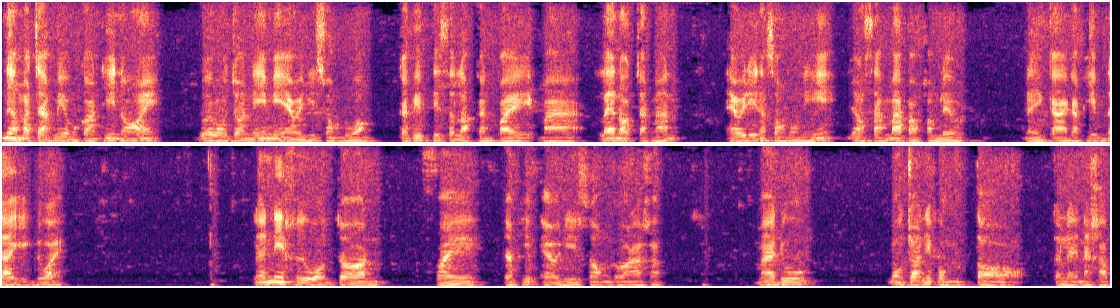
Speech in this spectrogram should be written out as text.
เนื่องมาจากมีอุปกรณ์ที่น้อย โดยวงจรนี้มี LED 2 ดวงกระพริบติดสลับกันไปมาและนอกจากนั้น LED ทั้งสองดวงนี้ยังสามารถปรับความเร็วในการกระพริบได้อีกด้วย และนี่คือวงจรไฟกระพริบ LED 2 ดวงนะครับ มาดูวงจรที่ผมต่อกันเลยนะครับ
